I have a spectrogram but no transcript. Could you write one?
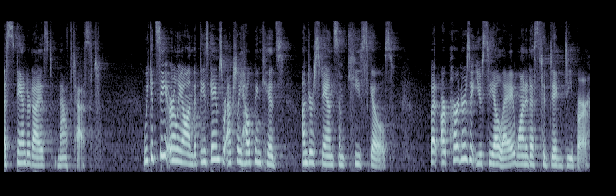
a standardized math test. We could see early on that these games were actually helping kids understand some key skills. But our partners at UCLA wanted us to dig deeper.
